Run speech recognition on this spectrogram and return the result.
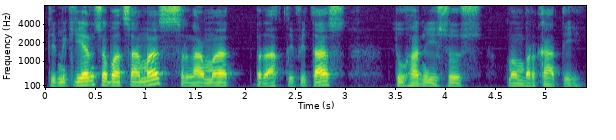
Demikian Sobat Samas, selamat beraktivitas. Tuhan Yesus memberkati.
